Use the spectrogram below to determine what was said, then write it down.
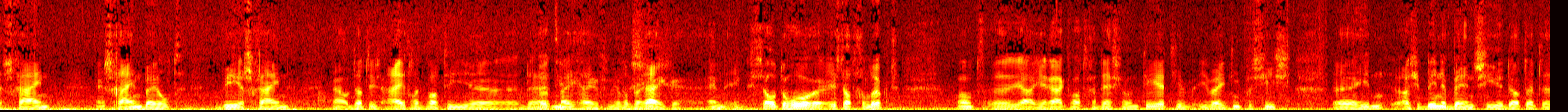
schijn en schijnbeeld, weerschijn. Nou, dat is eigenlijk wat hij hij- ermee heeft willen bereiken. En ik, zo te horen is dat gelukt. Want eh, ja, je raakt wat gedesoriënteerd. Je, je weet niet precies. eh, als je binnen bent zie je dat het eh,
